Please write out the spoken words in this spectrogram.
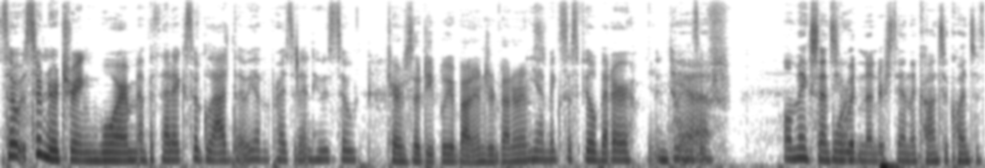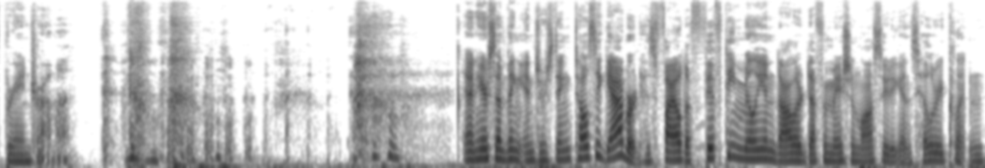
So so nurturing, warm, empathetic. So glad that we have a president who's so cares so deeply about injured veterans. yeah makes us feel better in times Yeah. of Well, it makes sense War. you wouldn't understand the consequence of brain trauma. And here's something interesting. Tulsi Gabbard has filed a $50 million defamation lawsuit against Hillary Clinton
